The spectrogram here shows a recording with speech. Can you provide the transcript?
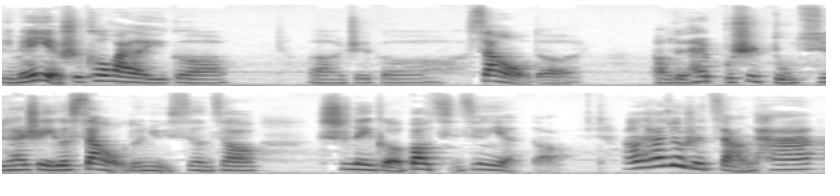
里面也是刻画了一个呃这个丧偶的哦对，她不是独居，她是一个丧偶的女性，叫是那个鲍起静演的。然后他就是讲他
